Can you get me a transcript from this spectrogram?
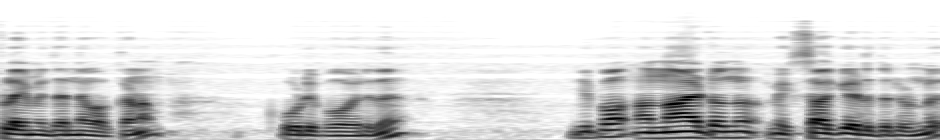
ഫ്ലെയിമിൽ തന്നെ വെക്കണം. കൂടി പോകരുത്. ഇനിയിപ്പോൾ നന്നായിട്ടൊന്ന് മിക്സാക്കി എടുത്തിട്ടുണ്ട്.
